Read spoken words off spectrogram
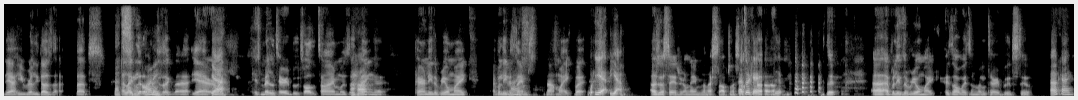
yeah, he really does that. That's that's and like so little funny. things like that. Yeah, Yeah. like his military boots all the time was the Uh-huh. thing that apparently the real Mike. I believe his Nice. name's not Mike, but yeah, yeah. I was gonna say his real name and then I stopped myself. That's okay. Uh, the, uh, I believe the real Mike is always in military boots too. Okay.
